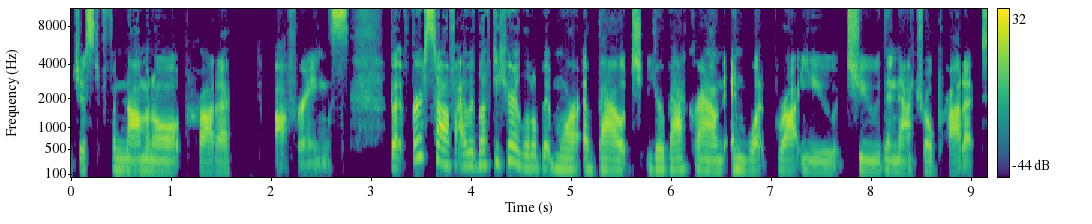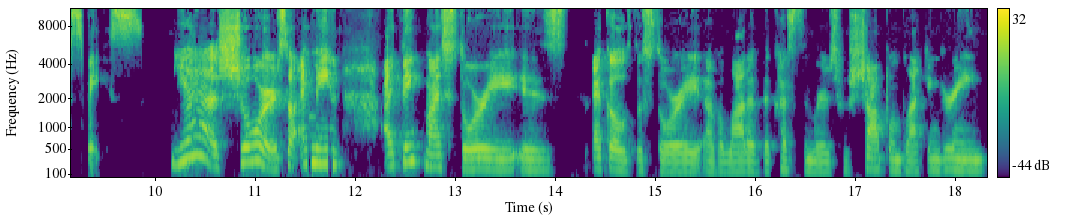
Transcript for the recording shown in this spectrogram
just phenomenal product offerings. But first off, I would love to hear a little bit more about your background and what brought you to the natural product space. Yeah, sure. So, I mean, I think my story is echoes the story of a lot of the customers who shop on Black and Green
